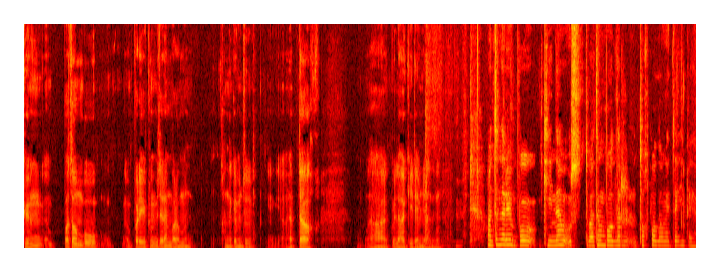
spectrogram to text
күн потом бу проектпен бізерен барамын. Қанды кәмін түл хәптақ күлі кейдем жандымын. Антон эре бу кина устубатын боллар тох болуң эте бе.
